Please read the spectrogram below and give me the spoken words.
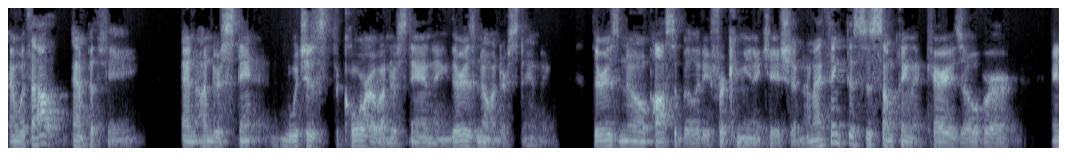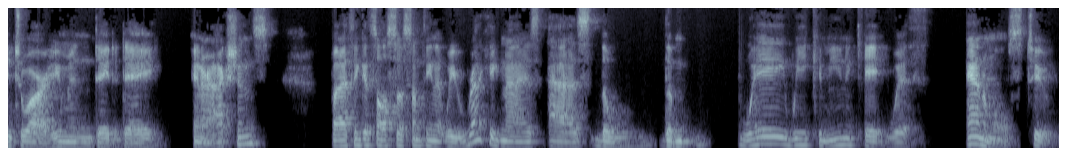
And without empathy and understand, which is the core of understanding, there is no understanding. There is no possibility for communication. And I think this is something that carries over into our human day to day interactions. But I think it's also something that we recognize as the, the way we communicate with animals too.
